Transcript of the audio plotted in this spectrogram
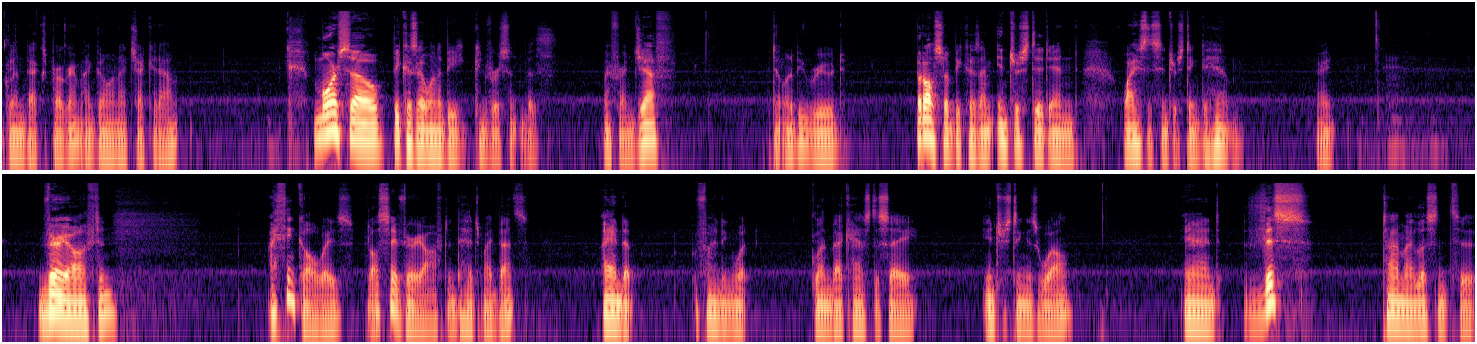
Glenn Beck's program. I go and I check it out. More so because I want to be conversant with my friend Jeff. I don't want to be rude, but also because I'm interested in why is this interesting to him, right? very often, I think always, but I'll say very often to hedge my bets, I end up finding what Glenn Beck has to say interesting as well. And this time I listened to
